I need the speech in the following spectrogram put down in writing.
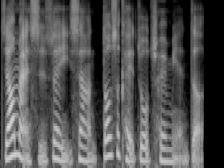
只要满十岁以上都是可以做催眠的。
